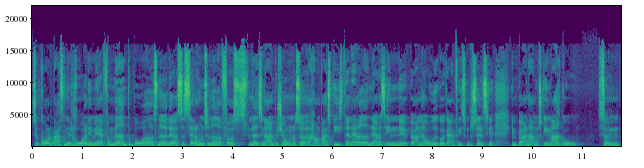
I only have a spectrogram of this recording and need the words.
så går det bare sådan lidt hurtigt med at få maden på bordet og sådan noget der, og så sætter hun sig ned og får lavet sin egen portion, og så har hun bare spist den allerede nærmest inden øh, børnene overhovedet går i gang, fordi som du selv siger, jamen børn har måske en meget god sådan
